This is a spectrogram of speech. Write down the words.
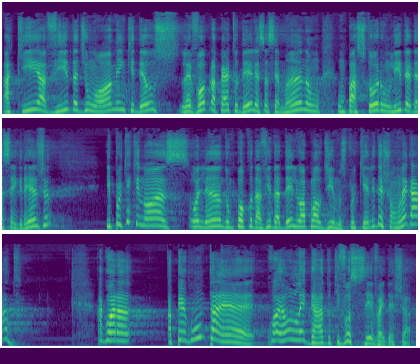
aqui a vida de um homem que Deus levou para perto dele essa semana, um, um, pastor, um líder dessa igreja. E por que, que nós, olhando um pouco da vida dele, o aplaudimos? Porque ele deixou um legado. Agora, a pergunta é: qual é o legado que você vai deixar?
